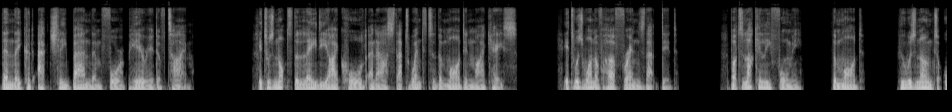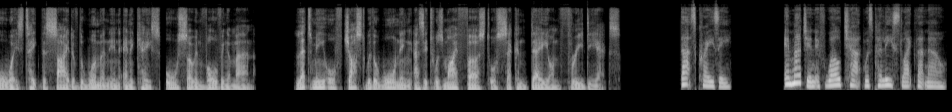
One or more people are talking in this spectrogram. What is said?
then they could actually ban them for a period of time. It was not the lady I called an ass that went to the mod in my case. It was one of her friends that did. But luckily for me, the mod, who was known to always take the side of the woman in any case also involving a man, let me off just with a warning as it was my first or second day on 3DX. That's crazy. Imagine if World Chat was policed like that now.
